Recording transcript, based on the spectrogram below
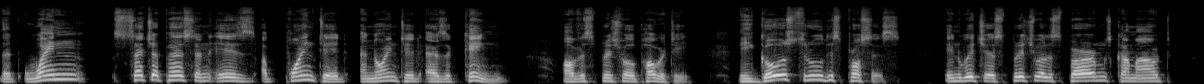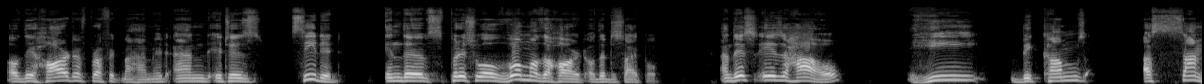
that when such a person is appointed, anointed as a king of spiritual poverty, he goes through this process in which a spiritual sperms come out of the heart of Prophet Muhammad, and it is seeded in the spiritual womb of the heart of the disciple. And this is how he becomes a son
